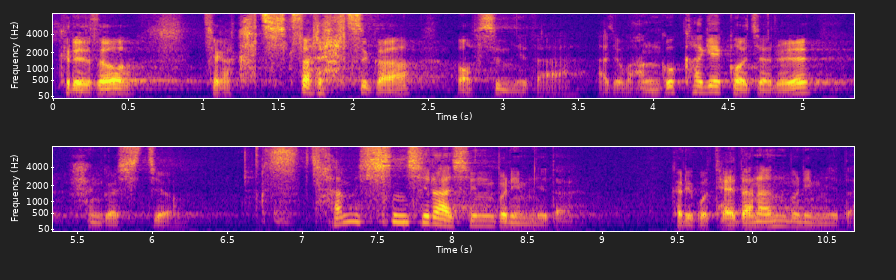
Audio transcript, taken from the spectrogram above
그래서 제가 같이 식사를 할 수가 없습니다. 아주 완곡하게 거절을 한 것이죠. 참 신실하신 분입니다. 그리고 대단한 분입니다.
